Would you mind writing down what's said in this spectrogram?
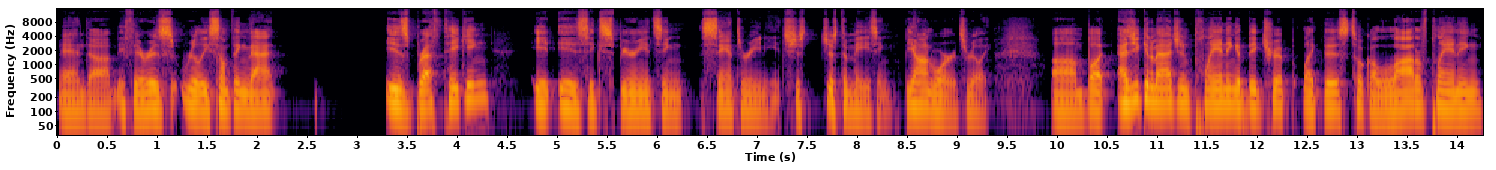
And uh, if there is really something that is breathtaking, it is experiencing Santorini. It's just just amazing, beyond words, really. Um, but as you can imagine, planning a big trip like this took a lot of planning,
